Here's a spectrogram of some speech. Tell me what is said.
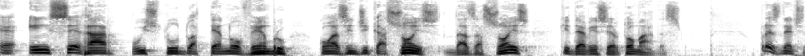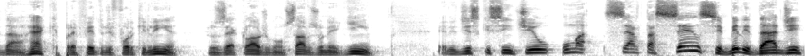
é encerrar o estudo até novembro com as indicações das ações que devem ser tomadas. Presidente da REC, prefeito de Forquilinha, José Cláudio Gonçalves, o Neguinho, ele disse que sentiu uma certa sensibilidade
